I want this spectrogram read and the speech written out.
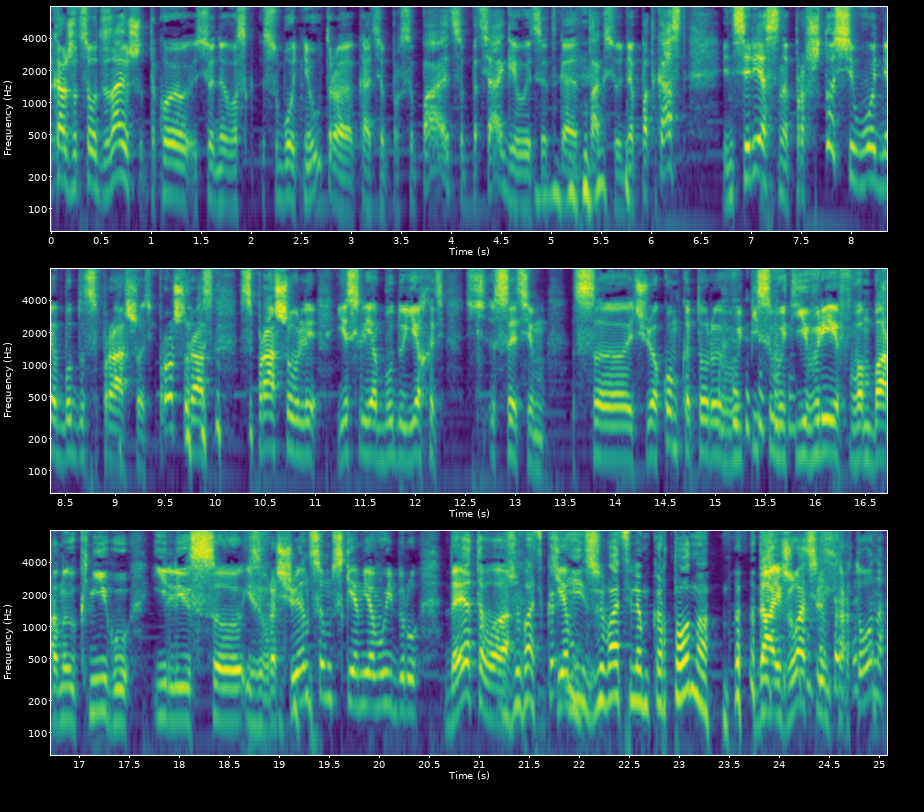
кажется, вот знаешь, такое сегодня вос- субботнее утро, Катя просыпается, подтягивается и такая, так, сегодня подкаст. Интересно, про что сегодня будут спрашивать? В прошлый раз спрашивали, если я буду ехать с, этим, с э, чуваком, который выписывает евреев в амбарную книгу, или с э, извращенцем, с кем я выберу. До этого Жевать... тем- И жевателем картона. да, и жевателем картона.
